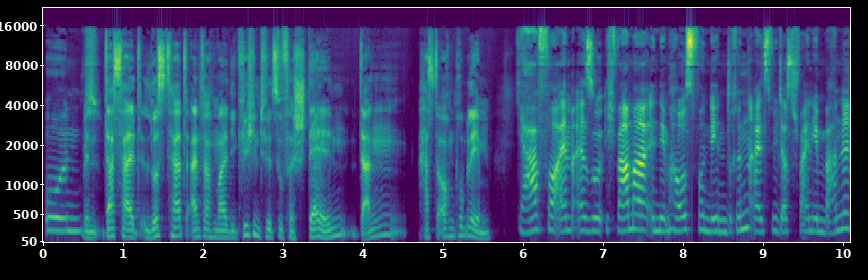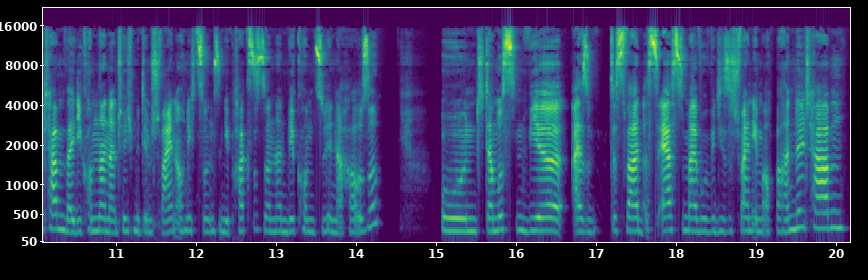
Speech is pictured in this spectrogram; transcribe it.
Und wenn das halt Lust hat, einfach mal die Küchentür zu verstellen, dann hast du auch ein Problem. Ja, vor allem, also ich war mal in dem Haus von denen drin, als wir das Schwein eben behandelt haben, weil die kommen dann natürlich mit dem Schwein auch nicht zu uns in die Praxis, sondern wir kommen zu denen nach Hause. Und da mussten wir, also das war das erste Mal, wo wir dieses Schwein eben auch behandelt haben.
